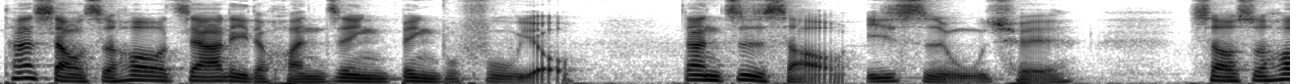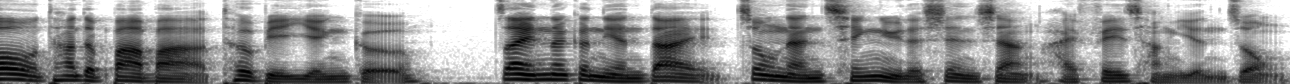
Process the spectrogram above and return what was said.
她小时候家里的环境并不富有，但至少衣食无缺。小时候她的爸爸特别严格，在那个年代重男轻女的现象还非常严重。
